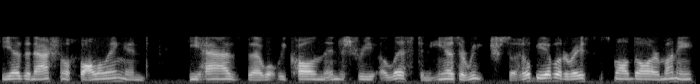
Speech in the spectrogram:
he has a national following, and he has uh, what we call in the industry a list, and he has a reach. So he'll be able to raise some small dollar money.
